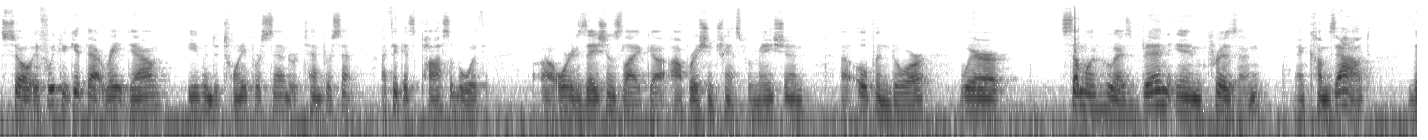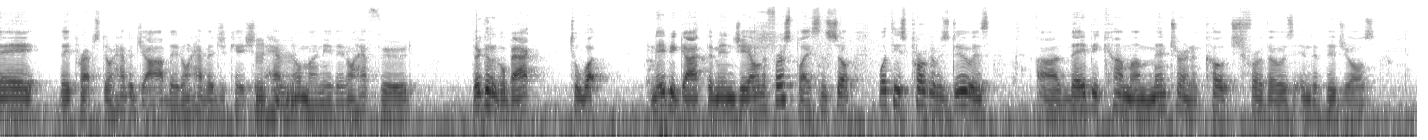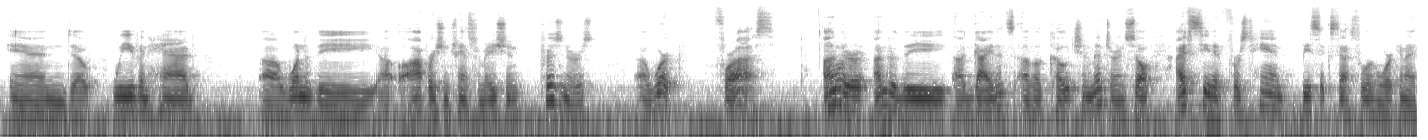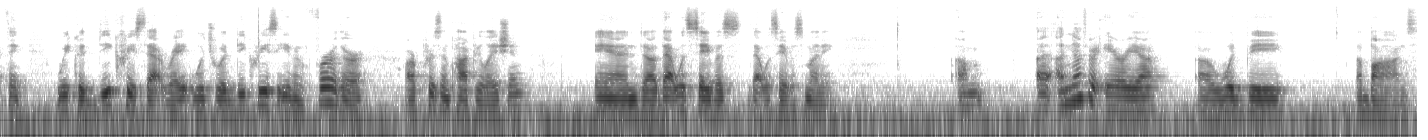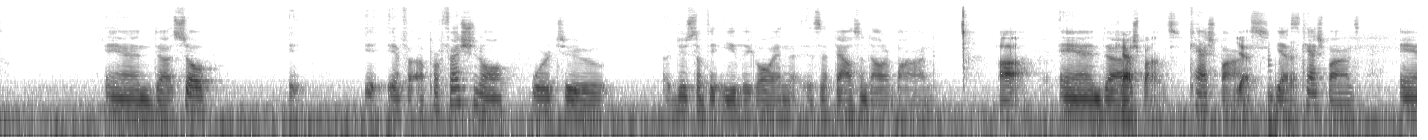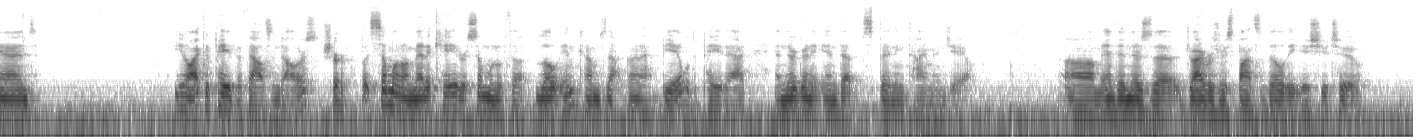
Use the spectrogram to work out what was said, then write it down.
so if we could get that rate down even to 20% or 10%, I think it's possible with uh, organizations like uh, Operation Transformation, uh, Open Door, where someone who has been in prison and comes out, they they perhaps don't have a job, they don't have education, they have no money, they don't have food. They're going to go back to what maybe got them in jail in the first place. And so what these programs do is uh, they become a mentor and a coach for those individuals. And uh, we even had uh, one of the uh, Operation Transformation prisoners uh, work for us under under the uh, guidance of a coach and mentor. And so I've seen it firsthand be successful and work. And I think we could decrease that rate, which would decrease even further our prison population, and uh, that would save us that would save us money. Um, a- another area uh, would be uh, bonds, and uh, so if a professional were to uh, do something illegal and it's a thousand dollar bond Ah, and uh, cash bonds. cash bonds Yes, yes okay. cash bonds and you know i could pay the thousand dollars Sure. but someone on medicaid or someone with a low income is not going to be able to pay that and they're going to end up spending time in jail um, and then there's the driver's responsibility issue too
